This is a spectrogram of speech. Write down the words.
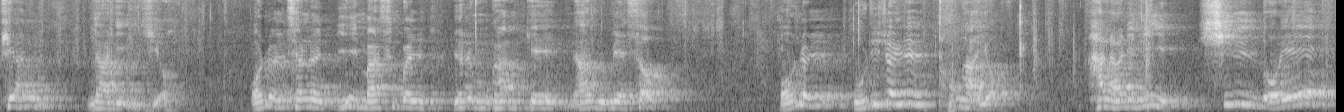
귀한 날인지요. 오늘 저는 이 말씀을 여러분과 함께 나누면서 오늘 우리를 통하여 하나님이 실로의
